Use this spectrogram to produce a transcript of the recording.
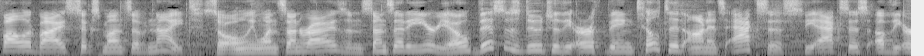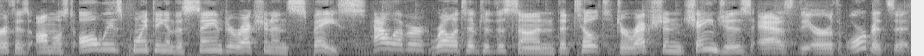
followed by six months of night. So only one sunrise and sunset a year, yo. This is due to the Earth being tilted on its axis. The axis of the Earth is almost always pointing in the same direction in space. However, relative to the Sun, the tilt direction changes as the Earth orbits it.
